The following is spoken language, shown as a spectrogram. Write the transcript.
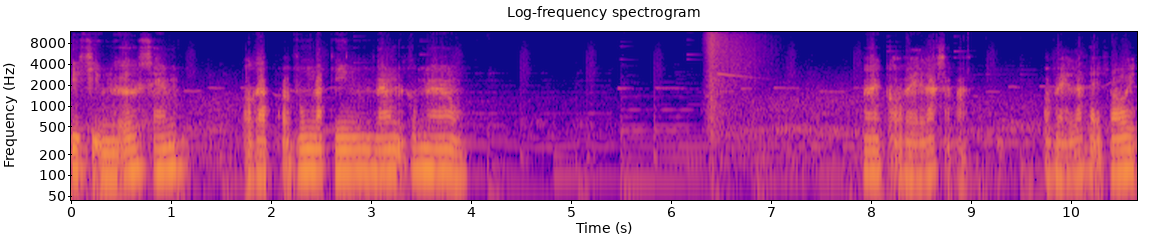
đi chịu nữa xem. Có gặp ở vùng đất gì nào nữa không nào? À, có vẻ là sẵn có vẻ là hết rồi.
